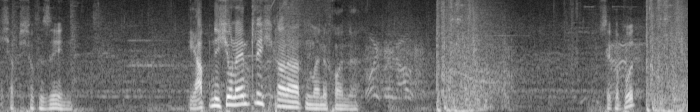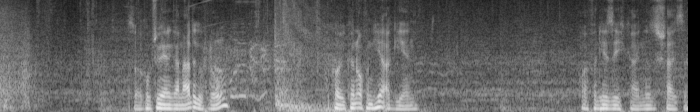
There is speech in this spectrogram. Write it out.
Ich hab dich doch gesehen. Ihr habt nicht unendlich Granaten, meine Freunde. Räuche ihn aus. Der kaputt? So, da kommt schon wieder eine Granate geflogen. Oh, komm, wir können auch von hier agieren. Aber von hier sehe ich keinen, das ist scheiße.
